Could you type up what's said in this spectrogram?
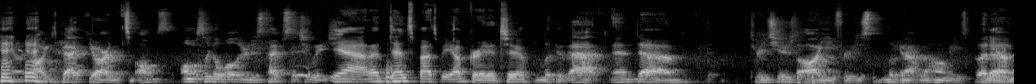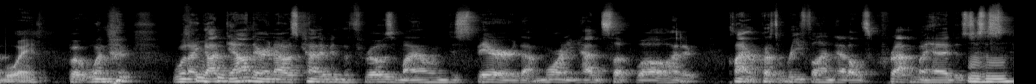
you know, in Augie's backyard. It's almost, almost like a wilderness type situation. yeah that tent's about to be upgraded too Look at that. And um, three cheers to Augie for just looking out for the homies. But yeah um, boy But when when I got down there and I was kind of in the throes of my own despair that morning, hadn't slept well, had a client request a refund, had all this crap in my head. It's just Mhm. a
